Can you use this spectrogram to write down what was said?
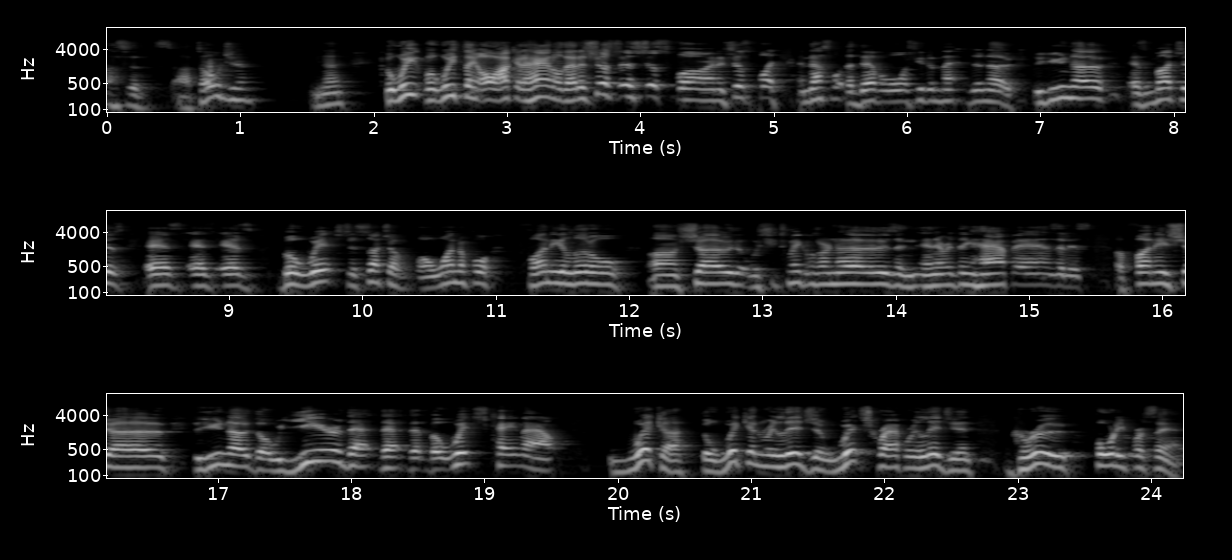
I, said I told you you know. But we but we think oh I can handle that. It's just it's just fun. It's just play. And that's what the devil wants you to, to know. Do you know as much as as as, as bewitched is such a, a wonderful funny little uh, show that when she twinkles her nose and, and everything happens and it's a funny show? Do you know the year that that that bewitched came out Wicca, the Wiccan religion, witchcraft religion, grew 40%.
